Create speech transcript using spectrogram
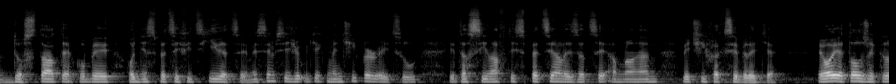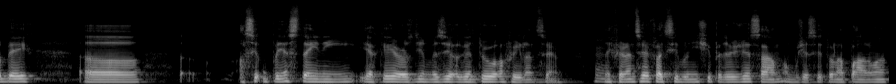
dostat jakoby hodně specifické věci. Myslím si, že u těch menších prodejců je ta síla v té specializaci a mnohem větší flexibilitě. Jo, je to, řekl bych, uh, asi úplně stejný, jaký je rozdíl mezi agenturou a freelancerem. Hmm. Ten freelancer je flexibilnější, protože je sám a může si to naplánovat,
